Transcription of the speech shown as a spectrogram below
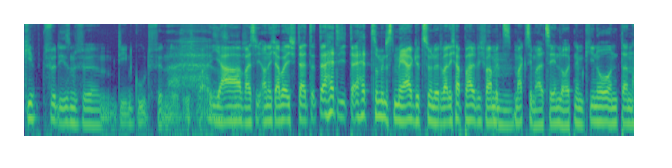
gibt für diesen Film, die ihn gut findet. Ich weiß ja, weiß ich auch nicht, aber ich, da, da, hätte, da hätte zumindest mehr gezündet, weil ich habe halt, ich war mit mhm. maximal zehn Leuten im Kino und dann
